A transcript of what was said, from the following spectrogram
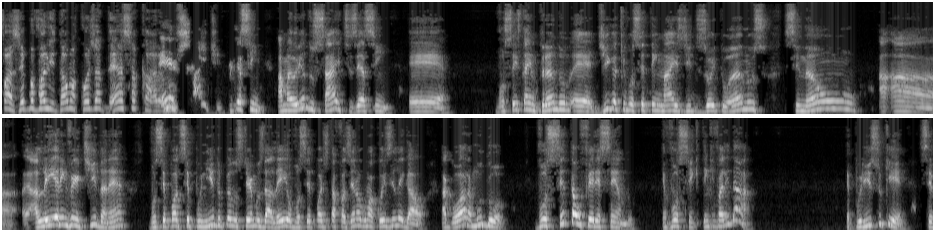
fazer para validar uma coisa dessa, cara, É. no site. Porque assim, a maioria dos sites é assim: é, você está entrando, é, diga que você tem mais de 18 anos, senão a, a, a lei era invertida, né? Você pode ser punido pelos termos da lei ou você pode estar fazendo alguma coisa ilegal. Agora mudou. Você está oferecendo, é você que tem que validar. É por isso que você,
